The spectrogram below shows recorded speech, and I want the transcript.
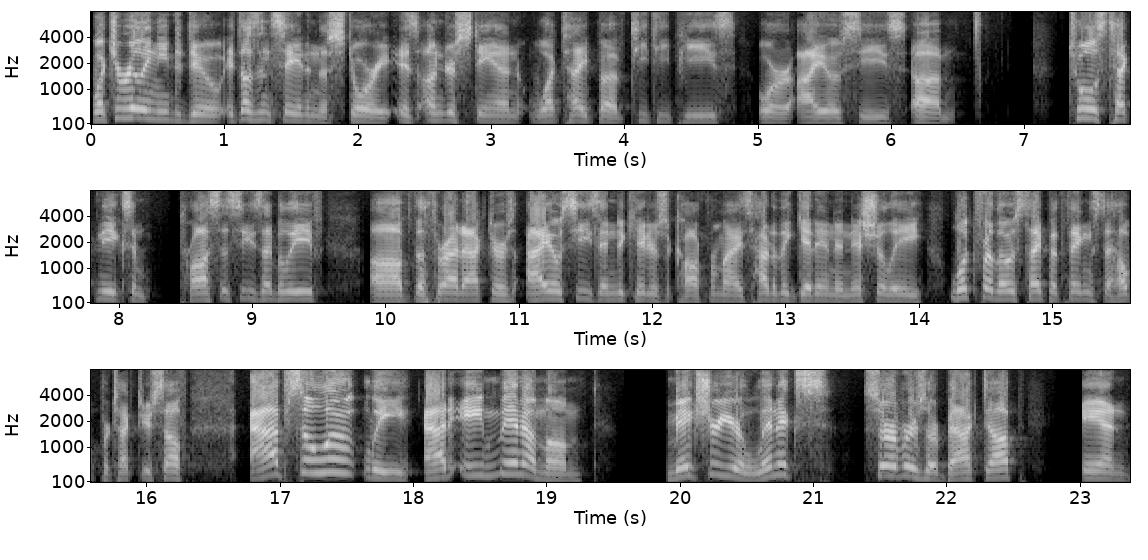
what you really need to do, it doesn't say it in the story, is understand what type of TTPs or IOCs, um, tools, techniques, and processes, I believe, of the threat actors. IOCs, indicators of compromise. How do they get in initially? Look for those type of things to help protect yourself absolutely, at a minimum, make sure your Linux servers are backed up and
